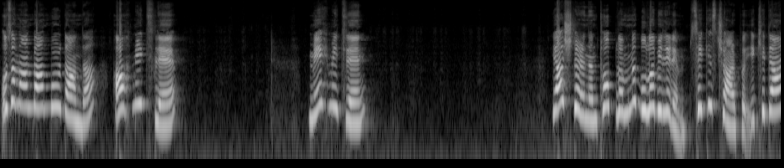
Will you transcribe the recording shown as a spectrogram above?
O zaman ben buradan da Ahmet'le Mehmet'in yaşlarının toplamını bulabilirim. 8 çarpı 2'den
